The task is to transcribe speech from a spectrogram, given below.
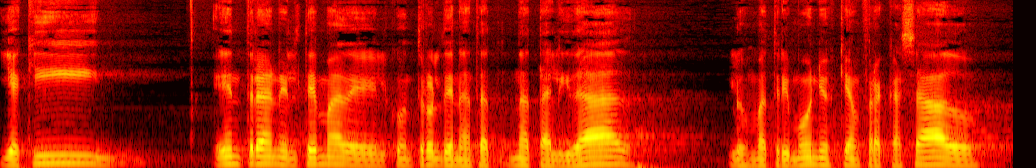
Y aquí entra en el tema del control de natalidad, los matrimonios que han fracasado,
